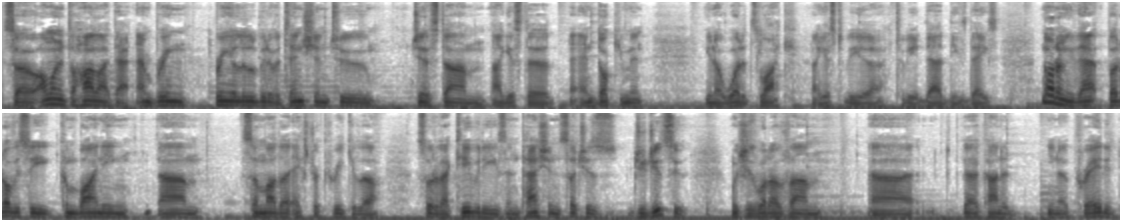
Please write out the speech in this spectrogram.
So I wanted to highlight that and bring bring a little bit of attention to just um, I guess the and document you know what it's like I guess to be a to be a dad these days. Not only that, but obviously combining um, some other extracurricular sort of activities and passions such as jujitsu, which is what I've um, uh, uh, kind of you know created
